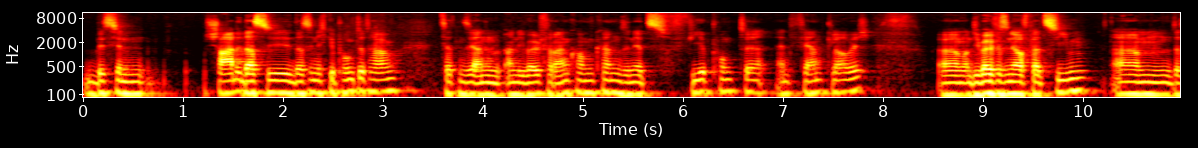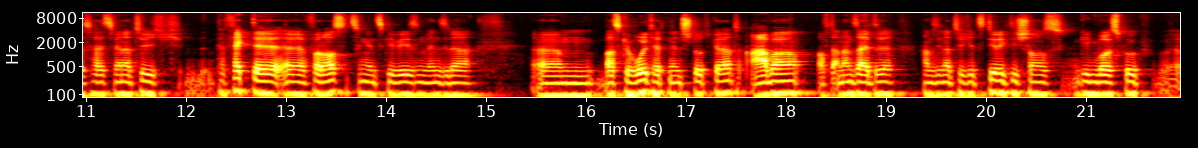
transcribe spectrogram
ein bisschen schade, dass sie, dass sie nicht gepunktet haben. Jetzt hätten sie an, an die Wölfe rankommen können, sind jetzt vier Punkte entfernt, glaube ich. Ähm, und die Wölfe sind ja auf Platz sieben. Ähm, das heißt, es wäre natürlich perfekte äh, Voraussetzung jetzt gewesen, wenn sie da ähm, was geholt hätten in Stuttgart. Aber auf der anderen Seite haben sie natürlich jetzt direkt die Chance, gegen Wolfsburg äh,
